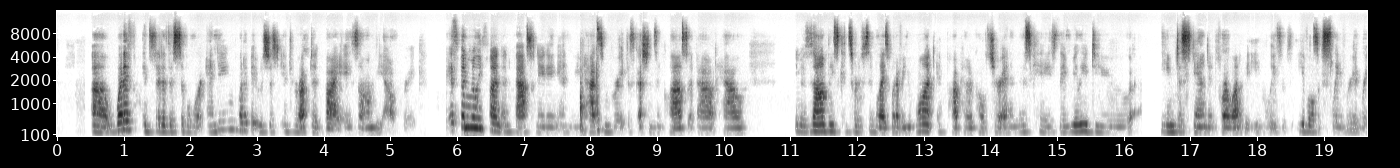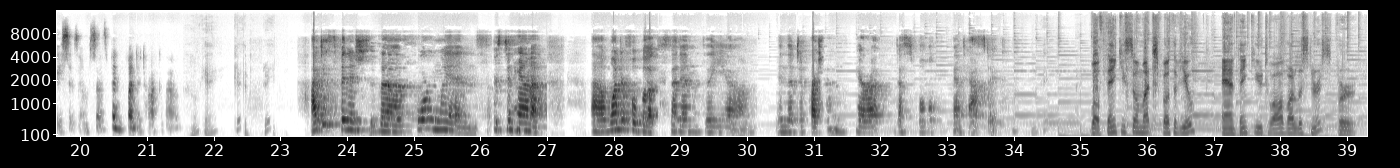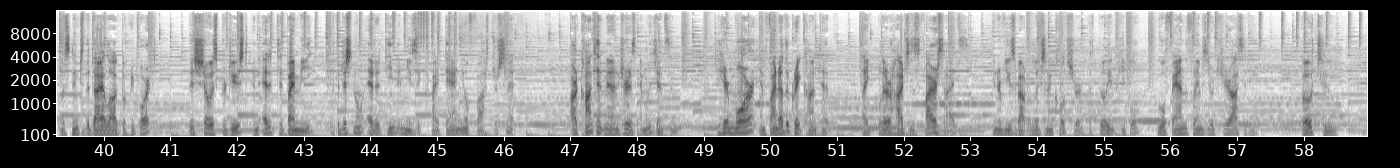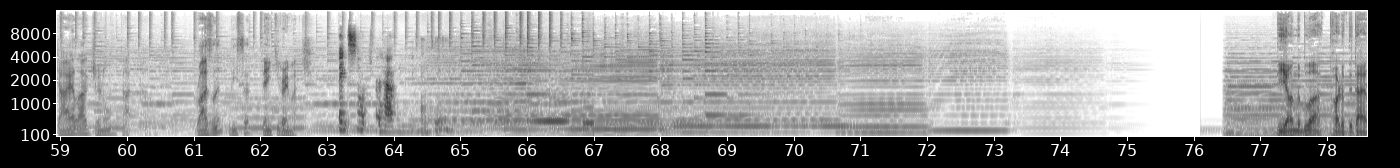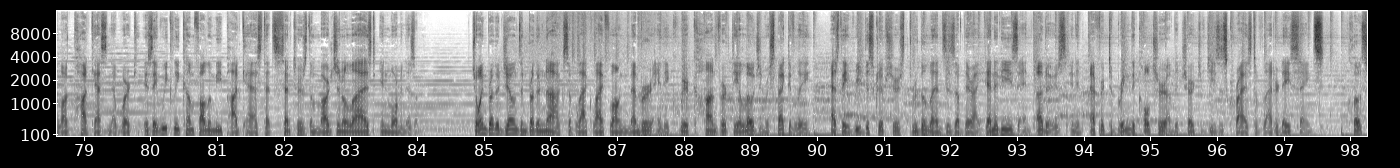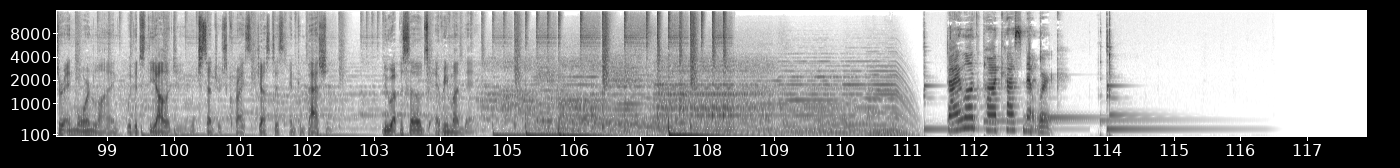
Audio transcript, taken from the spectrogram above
uh, what if instead of the Civil War ending, what if it was just interrupted by a zombie outbreak? It's been really fun and fascinating, and we had some great discussions in class about how you know zombies can sort of symbolize whatever you want in popular culture, and in this case, they really do seem to stand in for a lot of the evils of, evils of slavery and racism. So it's been fun to talk about. Okay, good, great. I just finished The Four Winds, Kristin Hannah. A wonderful book set in the um, in the Depression era. Gospel, fantastic. Well, thank you so much, both of you. And thank you to all of our listeners for listening to the Dialogue Book Report. This show is produced and edited by me, with additional editing and music by Daniel Foster Smith. Our content manager is Emily Jensen. To hear more and find other great content, like Blair Hodges' Firesides, interviews about religion and culture with brilliant people who will fan the flames of your curiosity, go to dialoguejournal.com. Rosalind, Lisa, thank you very much. Thanks so much for having me. Thank you. Beyond the Block, part of the Dialogue Podcast Network, is a weekly Come Follow Me podcast that centers the marginalized in Mormonism. Join Brother Jones and Brother Knox, a black lifelong member and a queer convert theologian, respectively, as they read the scriptures through the lenses of their identities and others in an effort to bring the culture of the Church of Jesus Christ of Latter day Saints closer and more in line with its theology, which centers Christ's justice and compassion. New episodes every Monday. Dialogue Podcast Network.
